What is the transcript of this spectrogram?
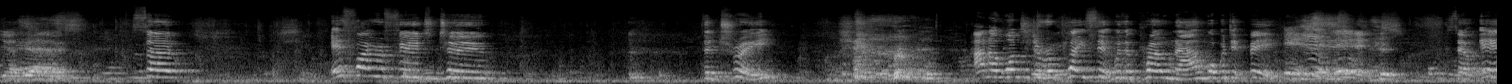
Yes. So, if I referred to the tree and I wanted to replace it with a pronoun, what would it be? It. So it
